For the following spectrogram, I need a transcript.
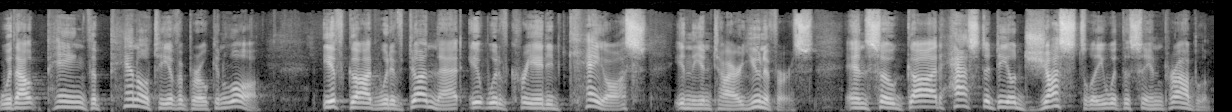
without paying the penalty of a broken law. If God would have done that, it would have created chaos in the entire universe. And so God has to deal justly with the sin problem.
